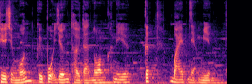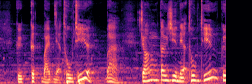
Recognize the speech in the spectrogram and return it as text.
ធារជាងមុន គឺពួកយើងត្រូវតែនាំគ្នាគិតបែបអ្នកមាន គឺគិតបែបអ្នកធូរធារបាទចង់ទៅជាអ្នកធូរធារគឺ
